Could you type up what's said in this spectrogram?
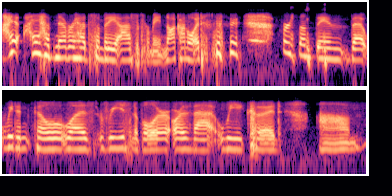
I, I have never had somebody ask for me, knock on wood, for something that we didn't feel was reasonable or, or that we could um,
